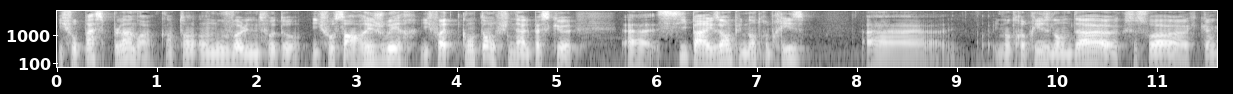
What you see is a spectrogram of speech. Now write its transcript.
il faut pas se plaindre quand on, nous vole une photo. Il faut s'en réjouir. Il faut être content au final parce que euh, si par exemple une entreprise, euh, une entreprise lambda, euh, que ce soit quelqu'un,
